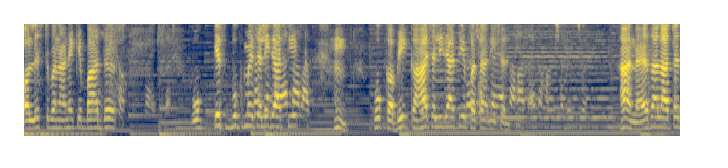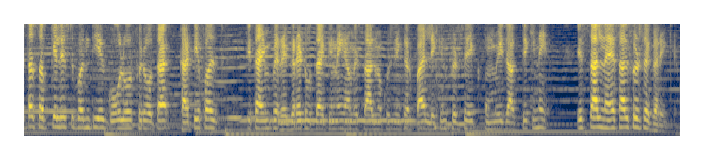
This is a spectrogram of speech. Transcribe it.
और लिस्ट बनाने के बाद वो किस बुक में चली जाती है? वो कभी कहाँ चली जाती है पता नहीं चलती। हाँ नया साल आता है तब सबके लिस्ट बनती है गोल और फिर होता है थर्टी फ़र्स्ट के टाइम पे रिग्रेट होता है कि नहीं हम इस साल में कुछ नहीं कर पाए लेकिन फिर से एक उम्मीद जागती है कि नहीं इस साल नए साल फिर से करेंगे।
